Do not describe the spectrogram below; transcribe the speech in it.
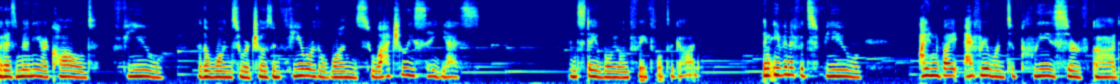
But as many are called, few are the ones who are chosen. Few are the ones who actually say yes and stay loyal and faithful to God. And even if it's few, I invite everyone to please serve God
